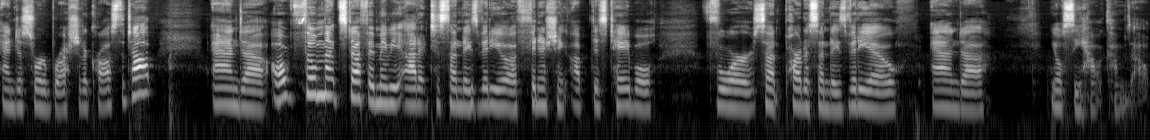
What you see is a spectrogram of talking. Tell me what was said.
and just sort of brush it across the top. And uh, I'll film that stuff and maybe add it to Sunday's video of finishing up this table for part of Sunday's video and uh, you'll see how it comes out.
